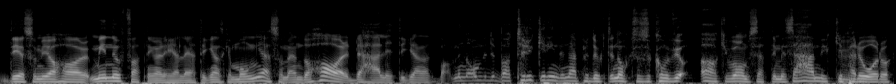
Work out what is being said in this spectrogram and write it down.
det som jag har, min uppfattning av det hela är att det är ganska många som ändå har det här lite grann att bara, men om du bara trycker in den här produkten också så kommer vi att öka vår omsättning med så här mycket Mm. per år och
